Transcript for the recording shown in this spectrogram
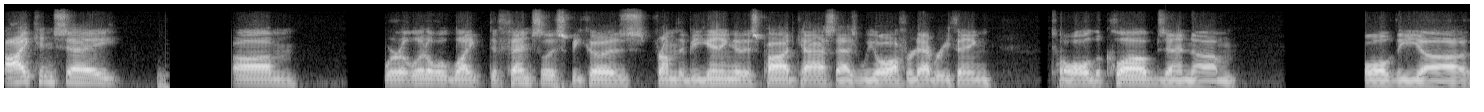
I can say um, we're a little like defenseless because from the beginning of this podcast, as we offered everything to all the clubs and um, all the uh,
